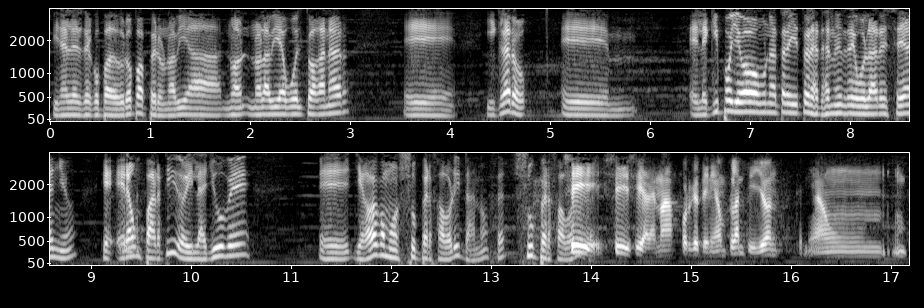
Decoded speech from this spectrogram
finales de Copa de Europa, pero no había no, no la había vuelto a ganar. Eh, y claro, eh, el equipo llevaba una trayectoria tan irregular ese año que era un partido y la Juve eh, llegaba como súper favorita, ¿no, Fer? Súper favorita. Sí, sí, sí, además porque tenía un plantillón, tenía un- un-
